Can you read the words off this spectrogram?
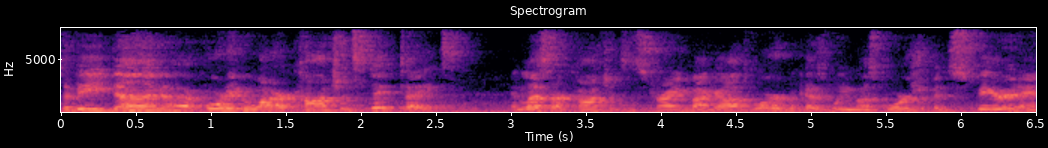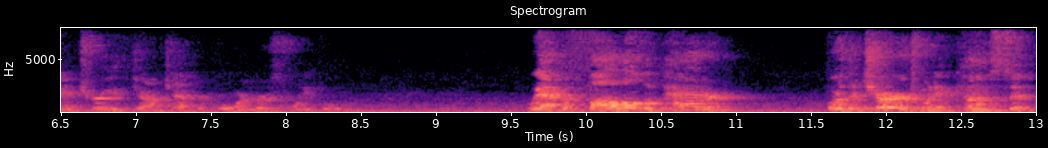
to be done according to what our conscience dictates, unless our conscience is trained by God's word, because we must worship in spirit and in truth. John chapter 4 and verse 24. We have to follow the pattern for the church when it comes to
